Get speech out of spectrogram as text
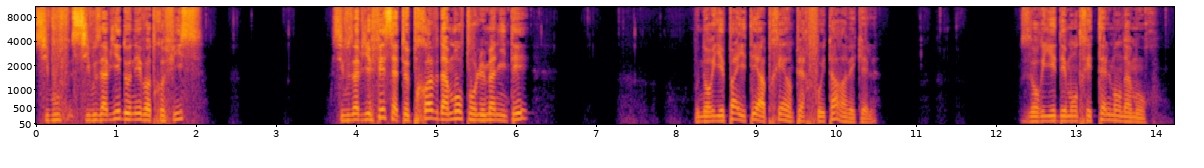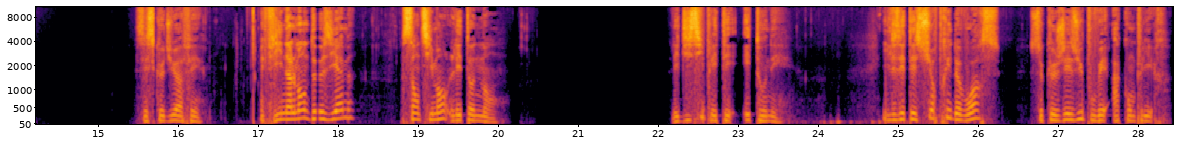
si vous, aviez donné votre fils, si vous aviez fait cette preuve d'amour pour l'humanité, vous n'auriez pas été après un père fouettard avec elle. Vous auriez démontré tellement d'amour. C'est ce que Dieu a fait. Et finalement, deuxième sentiment, l'étonnement. Les disciples étaient étonnés. Ils étaient surpris de voir ce que Jésus pouvait accomplir.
